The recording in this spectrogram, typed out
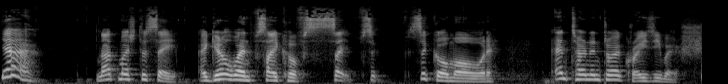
Yeah, not much to say. A girl went psycho psy- psy- mode and turned into a crazy wish.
